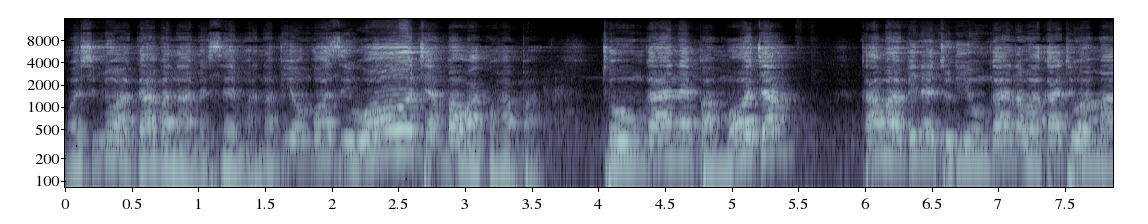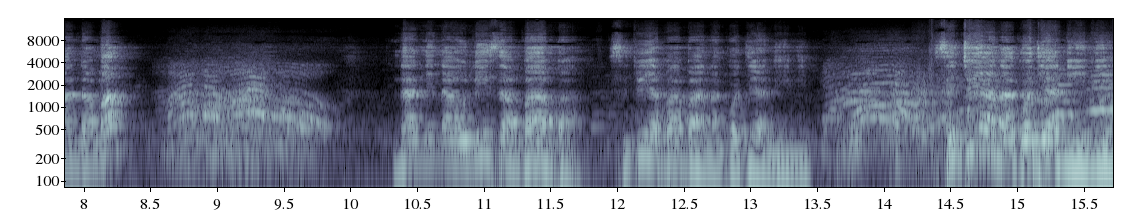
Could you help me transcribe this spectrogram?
Mheshimiwa Gavana amesema, na viongozi wote ambao wako hapa, tuungane pamoja kama vile tuliungana wakati wa maandama na ninauliza baba, sijui ya baba anangojea nini, sijui anangojea nini.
